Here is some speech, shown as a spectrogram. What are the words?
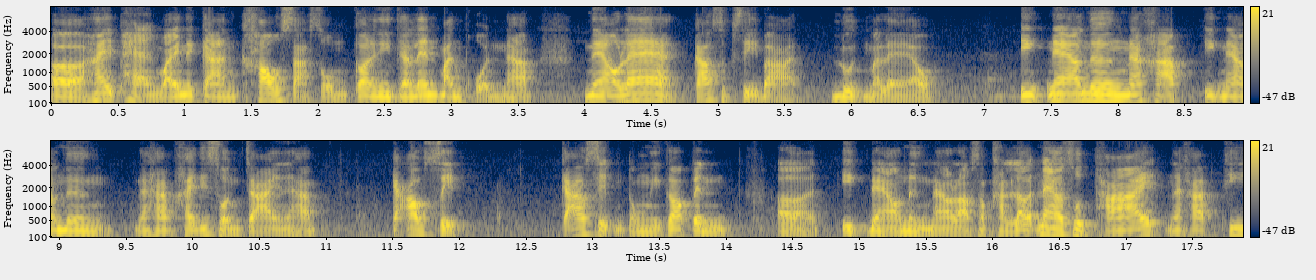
เอ่อให้แผนไว้ในการเข้าสะสมกรณีจะเล่นปันผลนะครับ แนวแรก 94 บาทหลุดมาแล้ว อีกแนวหนึ่งนะครับ อีกแนวหนึ่งนะครับ ใครที่สนใจนะครับ 90 90 ตรงนี้ก็เป็นเอ่ออีกแนวหนึ่งแนวรับสำคัญ แล้วแนวสุดท้ายนะครับที่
